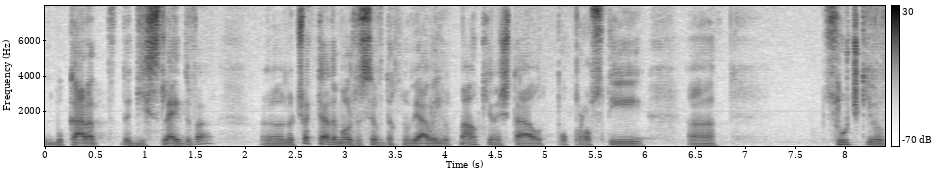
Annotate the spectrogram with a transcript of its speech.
го карат да ги следва. Но човек трябва да може да се вдъхновява и от малки неща, от по-прости случки в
